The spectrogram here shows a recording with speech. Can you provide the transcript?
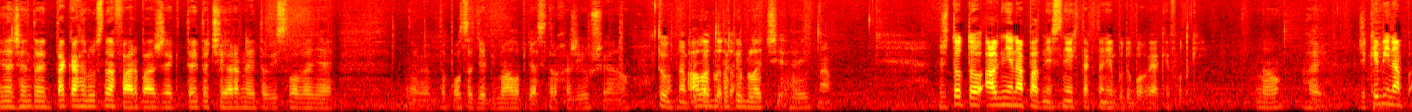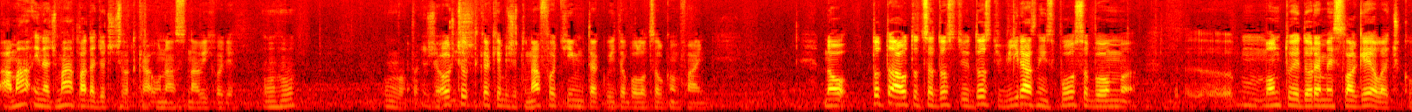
Ináč to je taká hnusná farba, že k tejto čiernej to vyslovene, neviem, to v podstate by malo byť asi trocha živšie, no. Tu, napríklad Alebo toto. také blečie, hej. Že toto, ak nenapadne sneh, tak to nebudú bohviaké fotky. No, hej. Že keby nap- a má, ináč má padať od čtvrtka u nás na východe. Uh-huh. No, tak Že od čtvrtka, kebyže to nafotím, tak by to bolo celkom fajn. No, toto auto sa dosť, dosť výrazným spôsobom e, montuje do remesla GLčku.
